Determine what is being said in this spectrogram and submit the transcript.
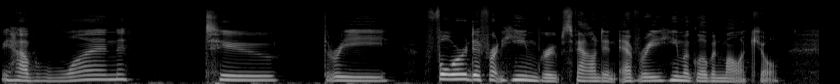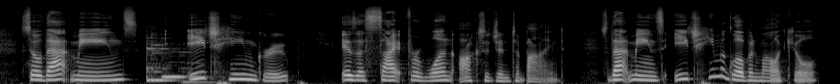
We have one, two, three, four different heme groups found in every hemoglobin molecule. So that means each heme group is a site for one oxygen to bind. So that means each hemoglobin molecule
